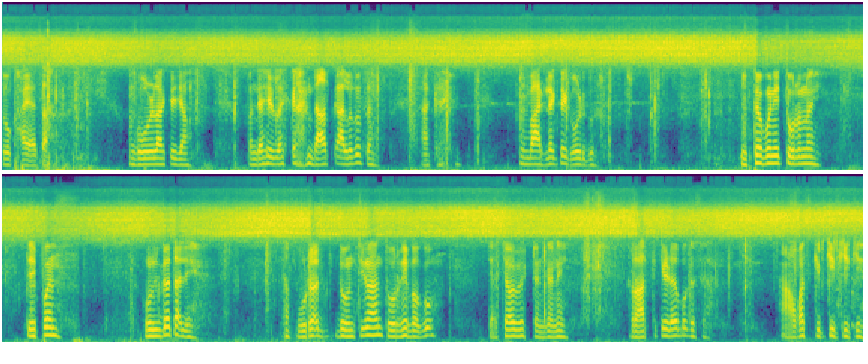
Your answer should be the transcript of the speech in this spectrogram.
तो खायचा. गोड लागते जाम. पण त्याची का दात कालत होता. आकाश. भारी लागते गोड गोड इथं पण एक तोरण आहे. ते पण उलगत आले. आता पुढं दोन तीन आण तोरणे बघू. त्याच्यावर भेटतं का नाही? रात किडं बघ कसं आवाज किरकिर किरकिर.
